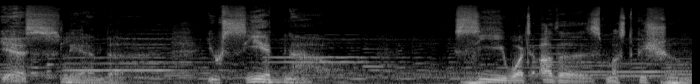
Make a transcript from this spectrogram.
Yes, Leander. You see it now. See what others must be shown.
